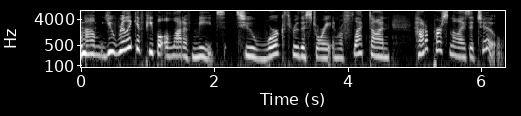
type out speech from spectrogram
Mm-hmm. Um, you really give people a lot of meat to work through the story and reflect on how to personalize it too.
